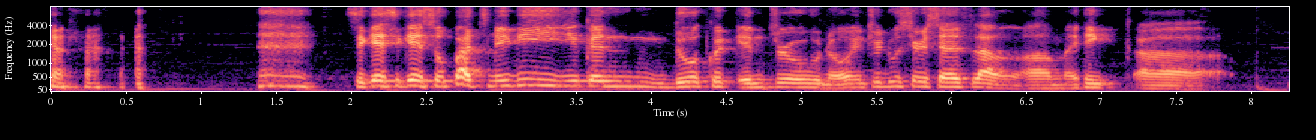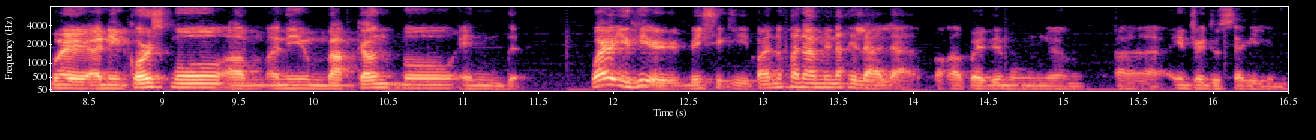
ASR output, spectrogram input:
sige, sige. So, Pats, maybe you can do a quick intro, no? Introduce yourself lang. Um, I think, uh, where, ano yung course mo, um, ano yung background mo, and why are you here, basically? Paano ka namin nakilala? Baka pwede mong uh, introduce sarili mo.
